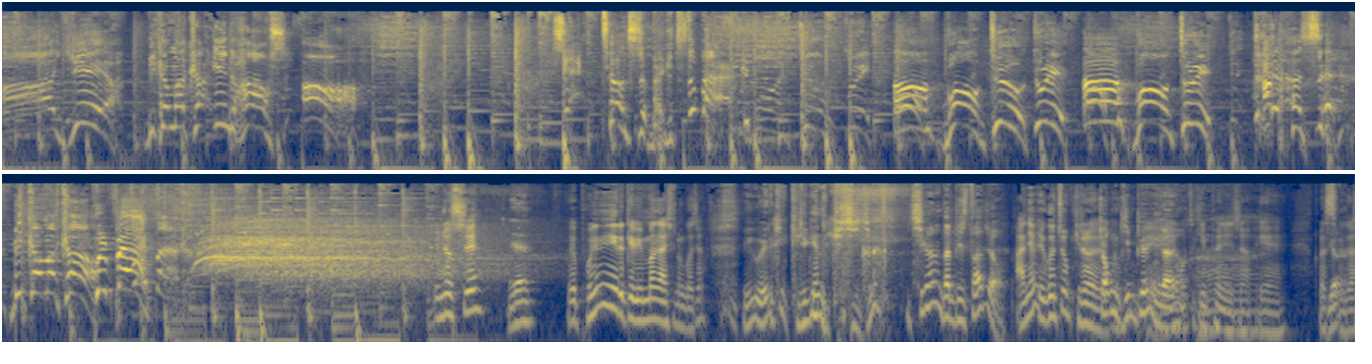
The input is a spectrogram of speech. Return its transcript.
아, 예! 미카마카 인 하우스! 아! turn to the back, to the back! 1, 2, 3, 1, 2, 3, 1, 2, 3, 타카스 미카마카 풀백. 윤여 씨. 예. 왜 본인이 이렇게 민망해하시는 거죠? 이거 왜 이렇게 길게 느껴지죠? 시간은 다 비슷하죠? 아니요, 이건 좀 길어요. 조금 긴 편인가요? 예, 이것도 긴 아. 편이죠. 예, 그렇습니다. 여,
